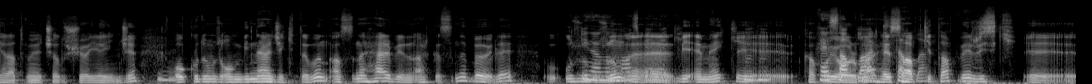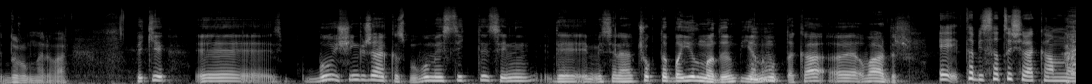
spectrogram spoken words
yaratmaya çalışıyor yayıncı. Evet. Okuduğumuz on binlerce kitabın aslında her birinin arkasında böyle uzun İnanılmaz uzun bir, e, emek. bir emek, hı hı. E, kafa Hesaplar, yorma, hesap, kitaplar. kitap ve risk e, durumları var. Peki e, bu işin güzel kısmı. Bu meslekte senin de mesela çok da bayılmadığın bir yanı hı hı. mutlaka e, vardır. E, tabii satış rakamları.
